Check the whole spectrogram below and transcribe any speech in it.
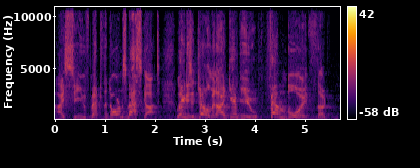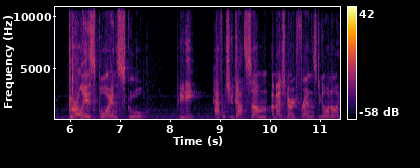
I see you've met the dorm's mascot. Ladies and gentlemen, I give you Femboy, the girliest boy in school. Petey, haven't you got some imaginary friends to go annoy?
